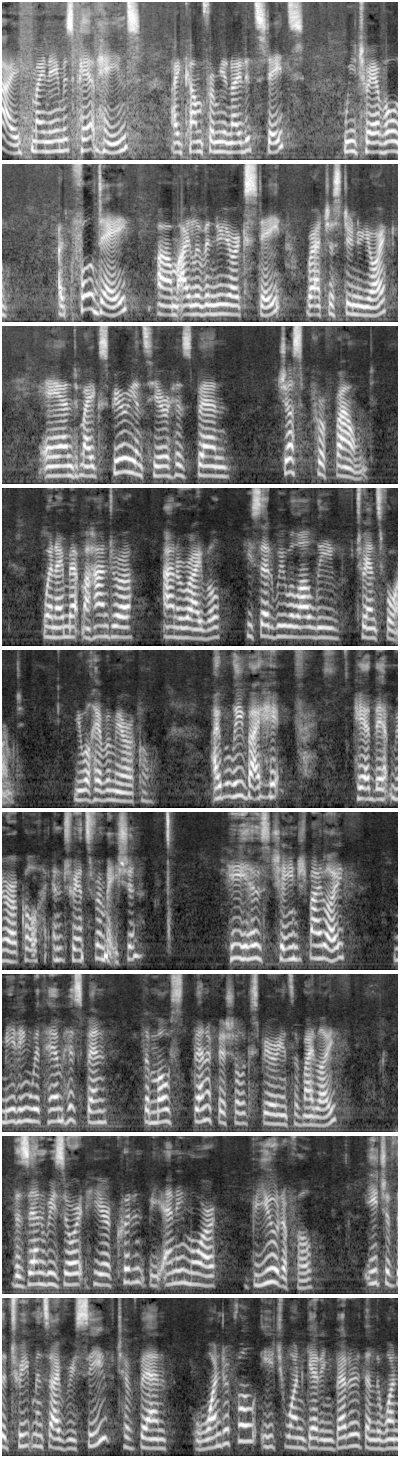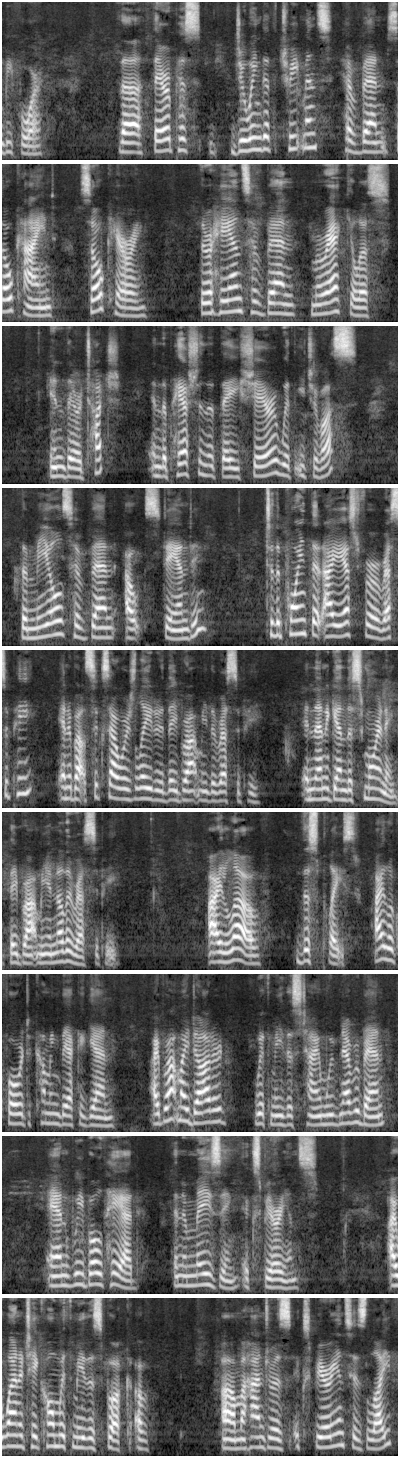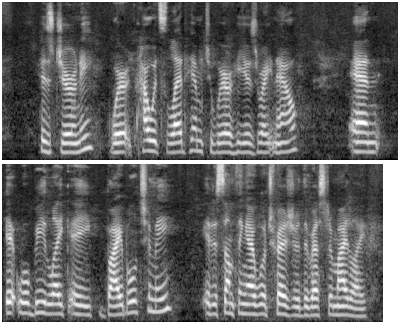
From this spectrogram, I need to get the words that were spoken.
Hi, my name is Pat Haines. I come from United States. We traveled a full day. Um, I live in New York State, Rochester, New York, and my experience here has been just profound. When I met Mahendra on arrival, he said, we will all leave transformed. You will have a miracle. I believe I have had that miracle and transformation. He has changed my life. Meeting with him has been the most beneficial experience of my life. The Zen resort here couldn't be any more beautiful. Each of the treatments I've received have been wonderful, each one getting better than the one before. The therapists doing the treatments have been so kind, so caring. Their hands have been miraculous in their touch, in the passion that they share with each of us. The meals have been outstanding to the point that I asked for a recipe, and about six hours later, they brought me the recipe. And then again this morning, they brought me another recipe. I love this place. I look forward to coming back again. I brought my daughter with me this time. We've never been, and we both had an amazing experience. I want to take home with me this book of uh, Mahendra's experience, his life, his journey, where, how it's led him to where he is right now. And it will be like a Bible to me. It is something I will treasure the rest of my life.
